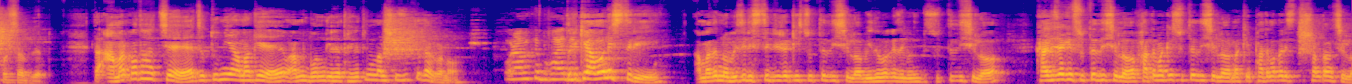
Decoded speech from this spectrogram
ফোর সাবজেক্ট তা আমার কথা হচ্ছে যে তুমি আমাকে আমি বন্দি হয়ে থাকি তুমি মানুষকে যুক্তি দাও কেন ওরা আমাকে ভয় তুমি কেমন স্ত্রী? আমাদের নবীজির স্ত্রীরা কি চুক্তি দিছিল? বিধবাকে যে চুক্তি দিছিল খাদিজাকে চুক্তি দিছিল ফাতেমাকে চুক্তি দিছিল নাকি ফাতেমাদের সন্তান ছিল?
